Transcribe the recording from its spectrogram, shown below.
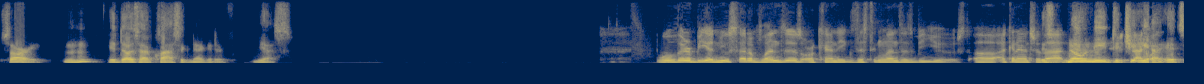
Sorry. hmm It does have classic negative. Yes. Will there be a new set of lenses or can the existing lenses be used? Uh, I can answer There's that. no need to change. Yeah, it's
